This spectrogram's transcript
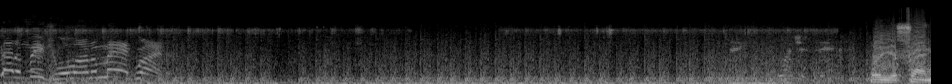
Got a visual on a Magrider. Watch your six. Or your friend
